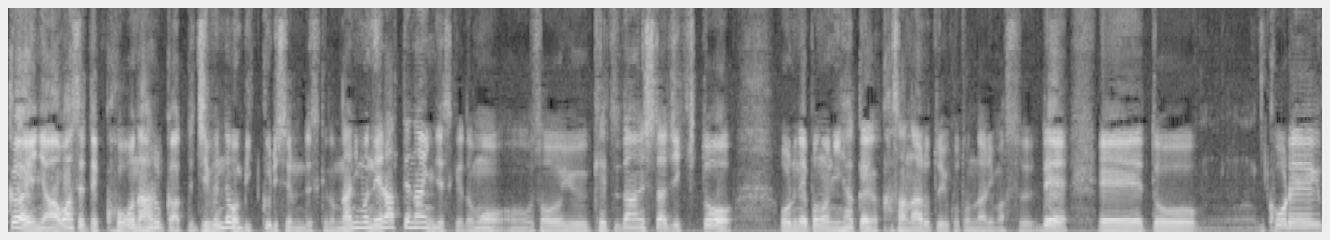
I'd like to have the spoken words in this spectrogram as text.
回に合わせてこうなるかって自分でもびっくりしてるんですけど何も狙ってないんですけどもそういう決断した時期とオルネポの200回が重なるということになります。でえっ、とこれ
